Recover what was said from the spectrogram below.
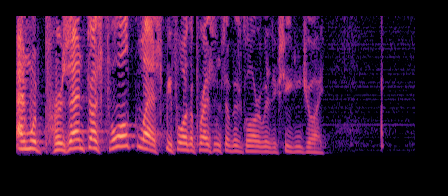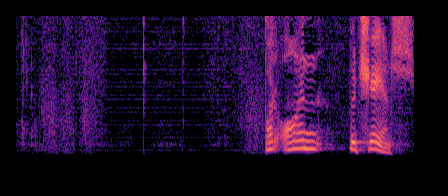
and would present us faultless before the presence of his glory with exceeding joy. But on the chance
